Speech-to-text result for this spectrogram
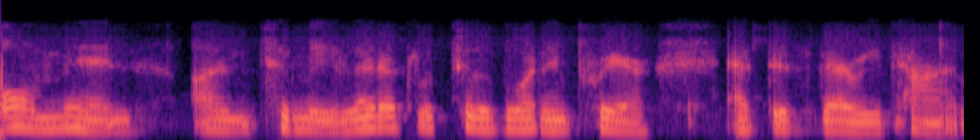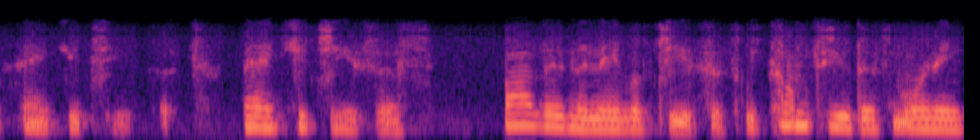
all men unto me. Let us look to the Lord in prayer at this very time. Thank you, Jesus. Thank you, Jesus. Father, in the name of Jesus, we come to you this morning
